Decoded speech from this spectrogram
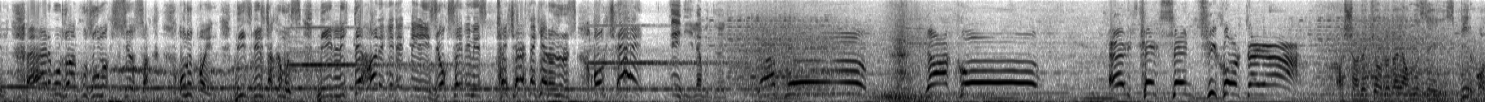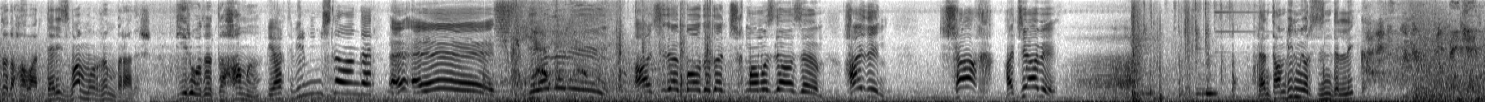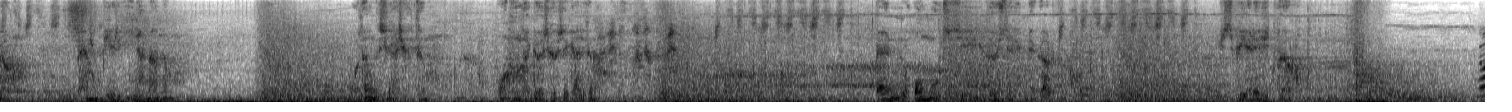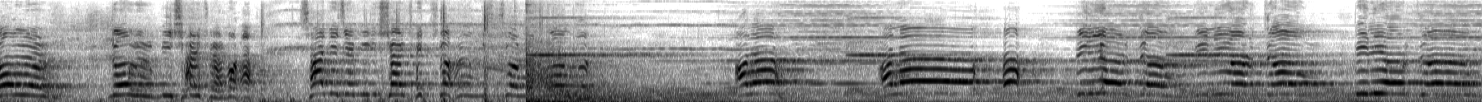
etsin. Eğer buradan kurtulmak istiyorsak unutmayın biz bir takımız. Birlikte hareket etmeliyiz. Yoksa hepimiz teker teker ölürüz. Okey? Ne değil la bu döl? Yakup! Yakup! Erkek sen çık ortaya! Aşağıdaki odada yalnız değiliz. Bir oda daha var. There is one more room brother. Bir oda daha mı? Bir artı bir miymiş la o hangar? E, evet. Diğerleri. Acilen bu odadan çıkmamız lazım. Haydin. Çak. Hacı abi. Ben tam bilmiyor sizin deli. Ben gelmiyorum. Ben bir inananım. Odanın dışına çıktım. Onunla göz göze geldim. Ben o mucizeyi gözlerimle gördüm. Hiçbir yere gitmiyorum. Ne olur, ne olur bir işaret ver bana. Sadece bir işaret ediyorum, istiyorum ne olur. Ana! Ana! Biliyordum, biliyordum, biliyordum.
